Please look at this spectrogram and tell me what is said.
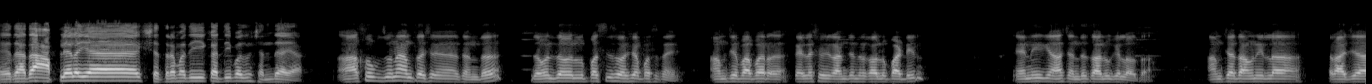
हे दादा आपल्याला या क्षेत्रामध्ये कधीपासून छंद आहे हा? हा खूप जुना आमचा श- छंद. जवळजवळ पस्तीस वर्षापासून आहे. आमचे बाबा र- रामचंद्र कालू पाटील यांनी हा छंद चालू केला होता. आमच्या दावणीला राजा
